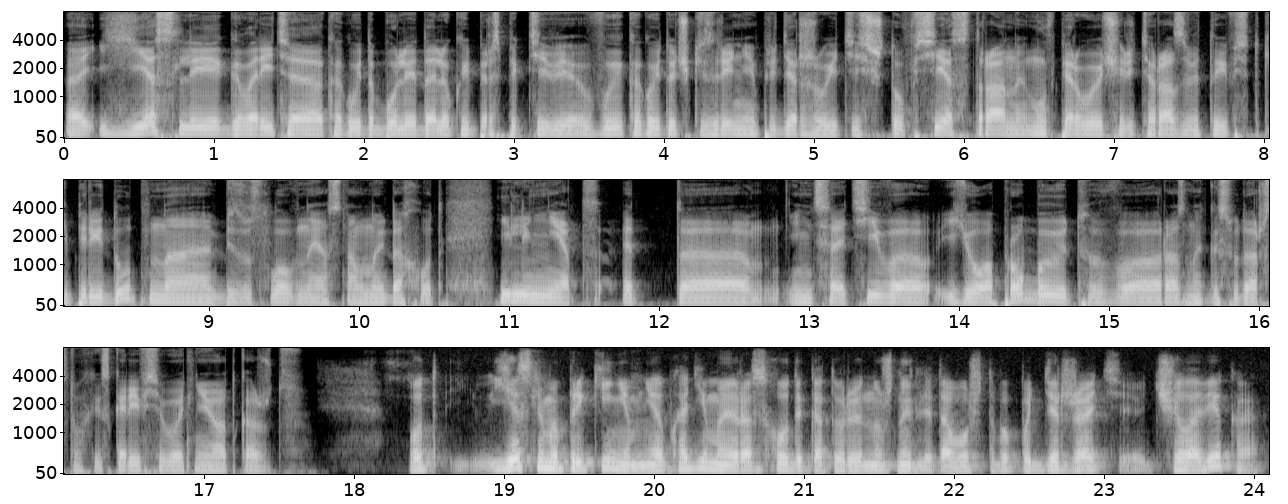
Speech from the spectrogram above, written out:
Э, если говорить о какой-то более далекой перспективе, вы какой точки зрения придерживаетесь, что все страны, ну, в первую очередь, развитые, все-таки перейдут на безусловный основной доход или нет? Это инициатива, ее опробуют в разных государствах и, скорее всего, от нее откажутся. Вот если мы прикинем необходимые расходы, которые нужны для того, чтобы поддержать человека,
